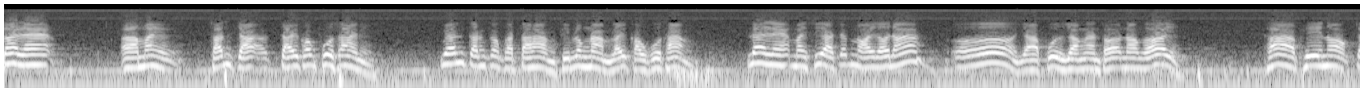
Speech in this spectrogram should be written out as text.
นั่นแหละไม่สันจะใจของผู้ชายนี่เหมือนกันกับกัตตางทิมลงน้ำไหลเข่าคูทางนั่นแหละไม่เสียจักหน่อยเลยนะ เออ อย่าพูดอย่างนั้นเถอะน้องเอ้ยถ้าพี่นอกใจ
